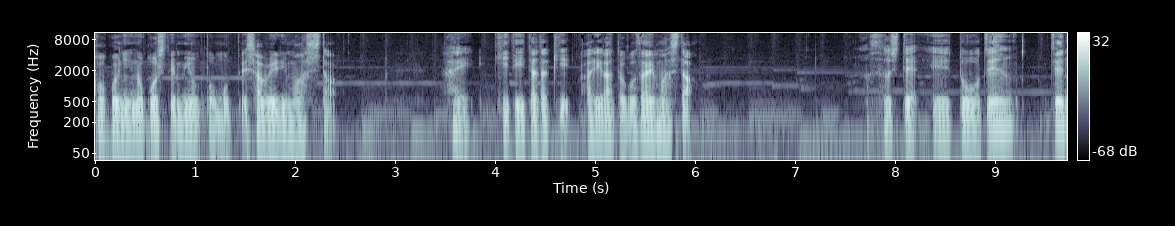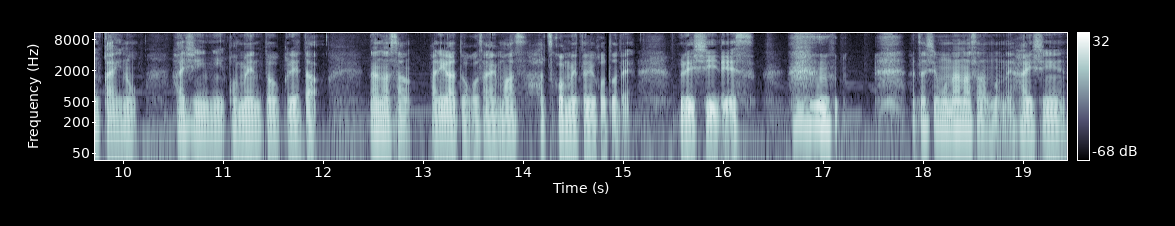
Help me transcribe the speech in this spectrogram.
ここに残してみようと思って喋りました。はい。聞いていただきありがとうございました。そして、えっ、ー、と、前、前回の配信にコメントをくれたナナさん、ありがとうございます。初コメということで、嬉しいです。私もナナさんのね、配信、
